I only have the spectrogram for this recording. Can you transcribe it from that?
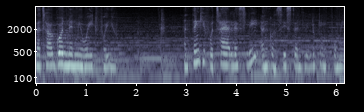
that how God made me wait for you. And thank you for tirelessly and consistently looking for me.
